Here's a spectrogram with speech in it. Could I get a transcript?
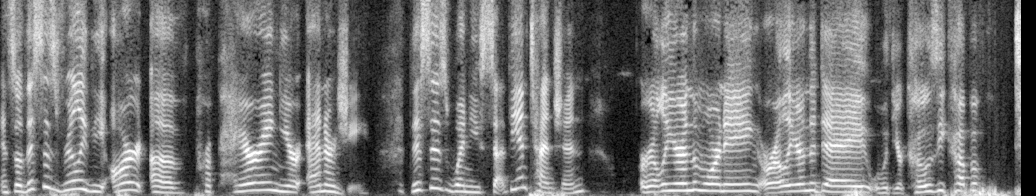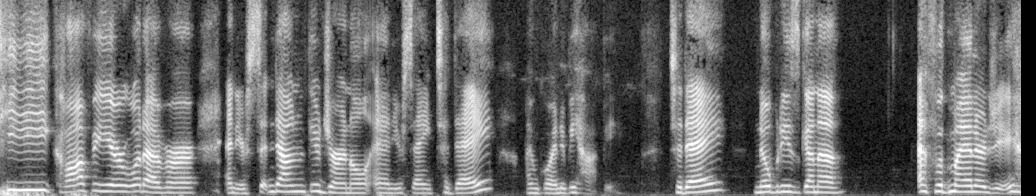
And so this is really the art of preparing your energy. This is when you set the intention earlier in the morning, earlier in the day with your cozy cup of tea, coffee, or whatever, and you're sitting down with your journal and you're saying, Today, I'm going to be happy. Today, nobody's going to F with my energy.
